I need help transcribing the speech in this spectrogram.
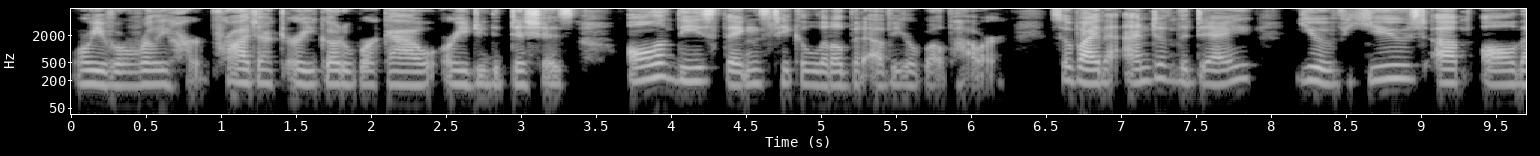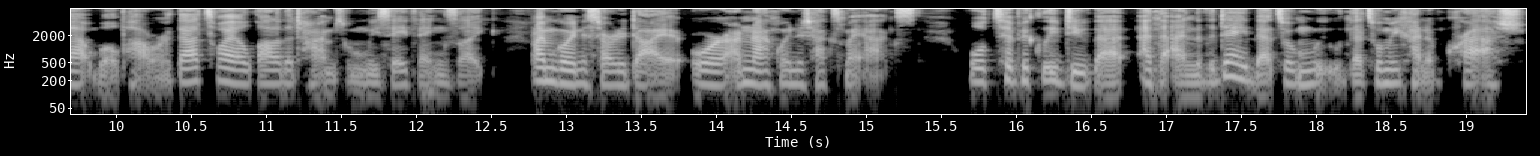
or you have a really hard project, or you go to work out, or you do the dishes. All of these things take a little bit of your willpower. So by the end of the day, you've used up all that willpower. That's why a lot of the times when we say things like, I'm going to start a diet, or I'm not going to text my ex, we'll typically do that at the end of the day. That's when we that's when we kind of crash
